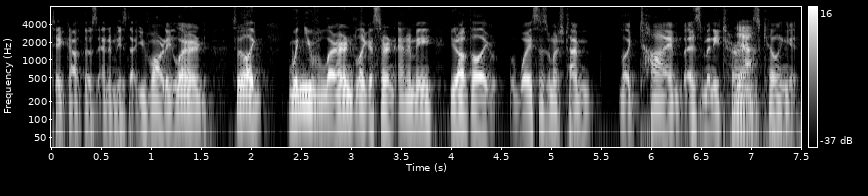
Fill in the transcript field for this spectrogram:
take out those enemies that you've already learned. So like when you've learned like a certain enemy, you don't have to like waste as much time like time as many turns Yeah. killing it.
